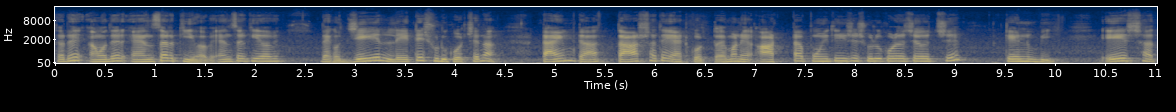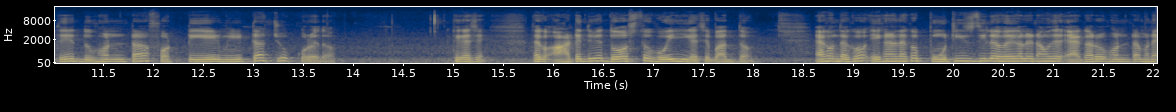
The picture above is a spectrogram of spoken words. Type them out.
তাহলে আমাদের অ্যান্সার কী হবে? অ্যান্সার কী হবে? দেখো, যে লেটে শুরু করছে না টাইমটা তার সাথে অ্যাড করতে হয়। মানে আটটা পঁয়ত্রিশে শুরু করেছে হচ্ছে টেন বি এর সাথে দু ঘণ্টা ফর্টি এইট মিনিটটা যোগ করে দাও। ঠিক আছে? দেখো আটে দিবে দশ তো হয়েই গেছে, বাদ দাও। এখন দেখো, এখানে দেখো পঁচিশ দিলে হয়ে গেলে এটা আমাদের এগারো ঘণ্টা মানে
